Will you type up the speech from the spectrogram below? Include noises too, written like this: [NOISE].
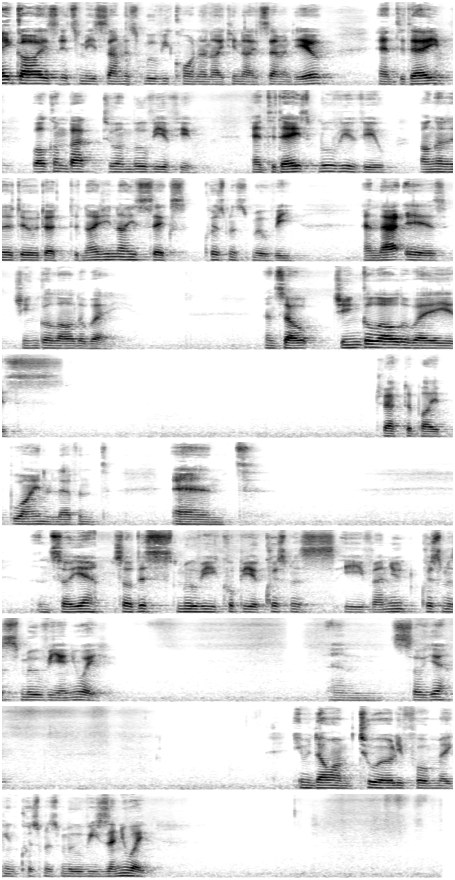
Hey guys, it's me Samuel's Movie Corner 1997 here, and today, welcome back to a movie review. And today's movie review, I'm gonna do the, the 1996 Christmas movie, and that is Jingle All the Way. And so, Jingle All the Way is directed by Brian Levant, and and so yeah, so this movie could be a Christmas Eve and Christmas movie anyway. And so yeah. Even though I'm too early for making Christmas movies anyway.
